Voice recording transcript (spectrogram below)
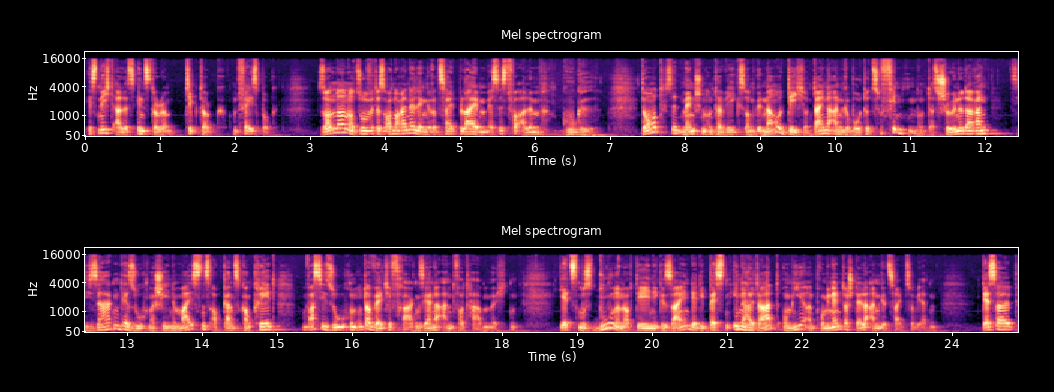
ist nicht alles Instagram, TikTok und Facebook, sondern, und so wird es auch noch eine längere Zeit bleiben, es ist vor allem Google. Dort sind Menschen unterwegs, um genau dich und deine Angebote zu finden. Und das Schöne daran, sie sagen der Suchmaschine meistens auch ganz konkret, was sie suchen und auf welche Fragen sie eine Antwort haben möchten. Jetzt musst du nur noch derjenige sein, der die besten Inhalte hat, um hier an prominenter Stelle angezeigt zu werden. Deshalb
